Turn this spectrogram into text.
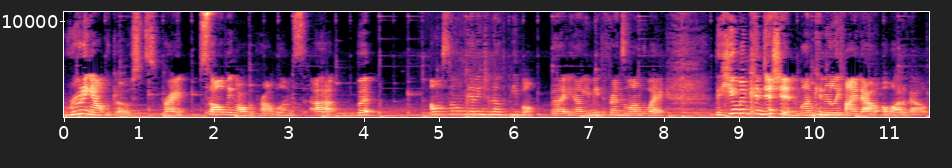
rooting out the ghosts, right? Solving all the problems, uh, but also getting to know the people. That, you know, you meet the friends along the way. The human condition one can really find out a lot about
